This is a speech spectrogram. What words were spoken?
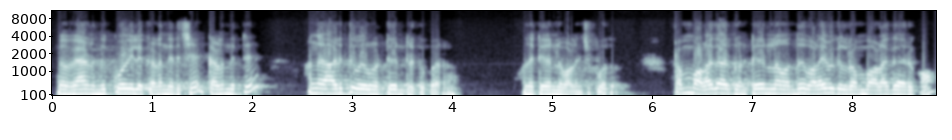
இப்போ வேன் வந்து கோயிலை கடந்துடுச்சு கடந்துட்டு அங்கே அடுத்து ஒரு டேர்ன் இருக்கு பாருங்க. அந்த டேர்னில் வளைஞ்சு போதும் ரொம்ப அழகாக இருக்கும். டேர்னில் வந்து வளைவுகள் ரொம்ப அழகாக இருக்கும்.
